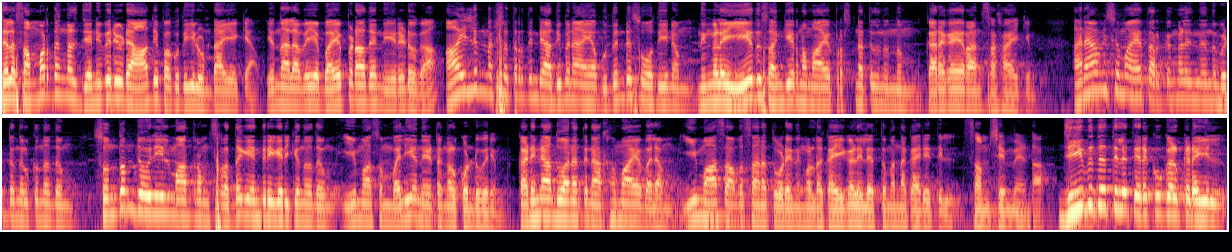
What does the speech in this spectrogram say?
ചില സമ്മർദ്ദങ്ങൾ ജനുവരിയുടെ ആദ്യ പകുതിയിൽ ഉണ്ടായേക്കാം. എന്നാൽ അവയെ ഭയപ്പെടാതെ നേരിടുക. ആയില്യം നക്ഷത്രത്തിന്റെ അധിപനായ ബുധന്റെ സ്വാധീനം നിങ്ങളെ ഏത് സങ്കീർണമായ പ്രശ്നത്തിൽ നിന്നും കരകയറാൻ സഹായിക്കും. അനാവശ്യമായ തർക്കങ്ങളിൽ നിന്ന് വിട്ടുനിൽക്കുന്നതും സ്വന്തം ജോലിയിൽ മാത്രം ശ്രദ്ധ കേന്ദ്രീകരിക്കുന്നതും ഈ മാസം വലിയ നേട്ടങ്ങൾ കൊണ്ടുവരും. കഠിനാധ്വാനത്തിന് അർഹമായ ബലം ഈ മാസം അവസാനത്തോടെ നിങ്ങളുടെ കൈകളിൽ എത്തുമെന്ന കാര്യത്തിൽ സംശയം വേണ്ട. ജീവിതത്തിലെ തിരക്കുകൾക്കിടയിൽ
